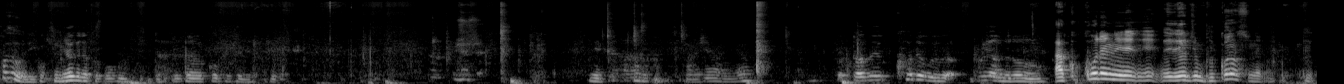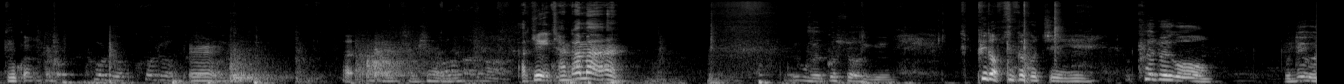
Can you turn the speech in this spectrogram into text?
코드 어디 꼽습니까? 여기다 꽂고 일단 꽂으세요. 예. 잠시만요. 다들 코드 불이 안 들어노. 아, 코, 코드는 내- 내- 내가 지금 불 꺼놨어, 내가. 불, 불 꺼. 코드 코드. 응. 잠시만요. 아, 기, 잠깐만. 이거 왜 껐어 이게? 필요 없으니까 껐지. 켜줘 이거. 어디 이거?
